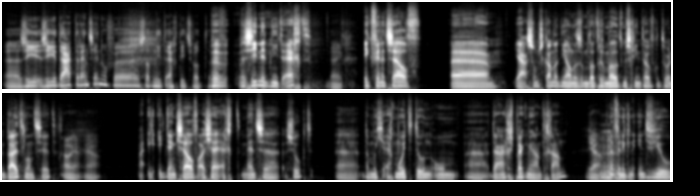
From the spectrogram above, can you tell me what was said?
Eh, zie, je, zie je daar trends in? Of eh, is dat niet echt iets wat... eh, We, we zien het niet echt. nee. Ik vind het zelf, eh, ja, soms kan het niet anders omdat remote misschien het hoofdkantoor in het buitenland zit. Oh ja, ja. Maar ik, ik denk zelf, als jij echt mensen zoekt, eh, dan moet je echt moeite doen om eh, daar een gesprek mee aan te gaan. Ja, Mhm. En dan vind ik een interview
